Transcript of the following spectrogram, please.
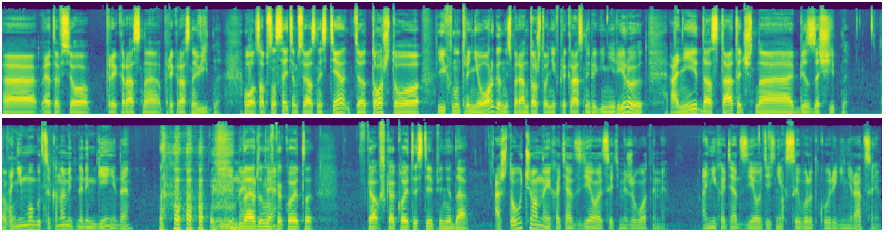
э, это все прекрасно, прекрасно видно. Вот, собственно, с этим связано с тем, то, что их внутренний орган, несмотря на то, что они их прекрасно регенерируют, они достаточно беззащитны. Вот. Они могут сэкономить на рентгене, да? Да, я думаю, в какой-то в какой-то степени, да. А что ученые хотят сделать с этими животными? Они хотят сделать из них сыворотку регенерации?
